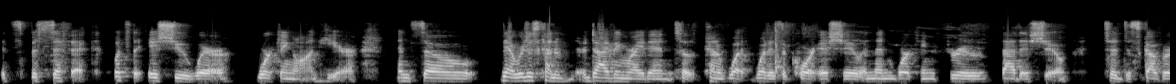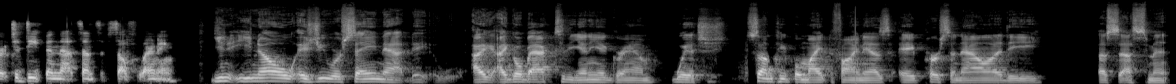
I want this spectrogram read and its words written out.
It's specific. What's the issue we're working on here? And so yeah, we're just kind of diving right into kind of what what is a core issue, and then working through that issue to discover to deepen that sense of self learning. You, you know, as you were saying that, I, I go back to the Enneagram, which some people might define as a personality assessment.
